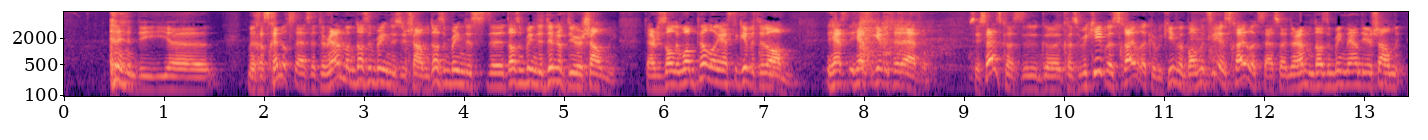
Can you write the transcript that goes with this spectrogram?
the uh, Mechas says that the Rambam doesn't bring this Yerushalmi, doesn't bring this, the, doesn't bring the din of the Yerushalmi. There is only one pillow, he has to give it to the Adam. He has, he has to give it to the Evan. So he says because because uh, Rekiva is chaylik, Rekiva Bamitzia is chaylik. That's why the Rambam doesn't bring down the Yerushalmi.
